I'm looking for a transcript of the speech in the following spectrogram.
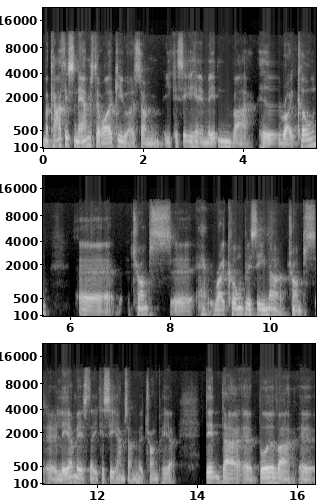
McCarthys nærmeste rådgiver, som I kan se her i midten, var hed Roy Cohn, Uh, Trumps, uh, Roy Cohn blev senere Trumps uh, lærermester. I kan se ham sammen med Trump her. Den, der uh, både var uh,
